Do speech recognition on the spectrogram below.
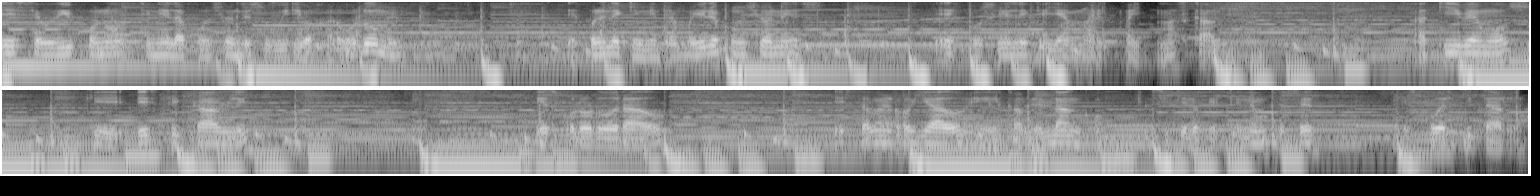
este audífono tiene la función de subir y bajar volumen. Es por ende que mientras mayores funciones es posible que haya más cables. Aquí vemos que este cable es color dorado. Estaba enrollado en el cable blanco así que lo que tenemos que hacer es poder quitarlo.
